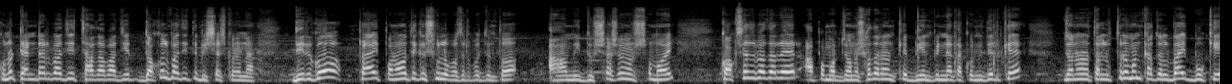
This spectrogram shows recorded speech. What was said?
কোনো টেন্ডারবাজি, চাঁদাবাজি, দখলবাজিতে বিশ্বাস করে না। দীর্ঘ প্রায় পনেরো থেকে ষোলো বছর পর্যন্ত আওয়ামী দুঃশাসনের সময় কক্সবাজারের আপামর জনসাধারণকে বিএনপির নেতাকর্মীদেরকে জননেতা লুৎফুর রহমান কাজল ভাই বুকে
